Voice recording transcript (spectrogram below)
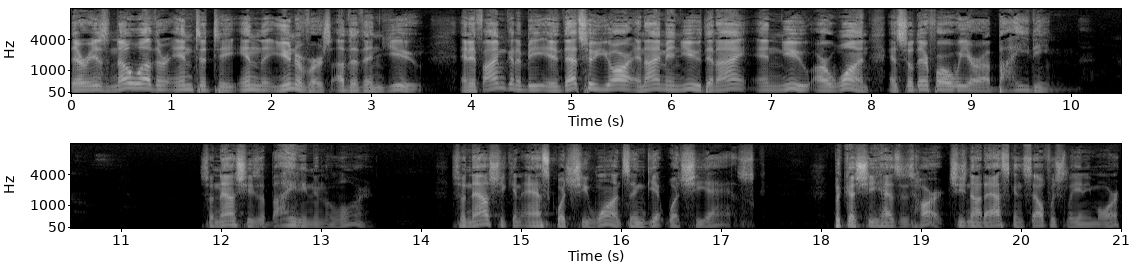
There is no other entity in the universe other than you. And if I'm going to be, if that's who you are, and I'm in you, then I and you are one. And so therefore we are abiding. So now she's abiding in the Lord. So now she can ask what she wants and get what she asks because she has his heart. She's not asking selfishly anymore,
